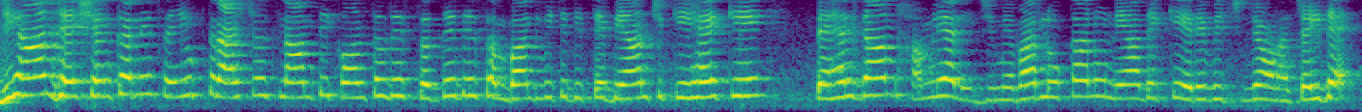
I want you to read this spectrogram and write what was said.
ਜੀ ਹਾਂ ਜੈਸ਼ੰਕਰ ਨੇ ਸੰਯੁਕਤ ਰਾਸ਼ਟਰ ਸਲਾਮਤੀ ਕੌਂਸਲ ਦੇ ਸੱਦੇ ਦੇ ਸੰਬੰਧ ਵਿੱਚ ਦਿੱਤੇ ਬਿਆਨ 'ਚ ਕਿਹਾ ਹੈ ਕਿ ਪਹਿਲਗਾਮ ਹਮਲਿਆਂ ਲਈ ਜ਼ਿੰਮੇਵਾਰ ਲੋਕਾਂ ਨੂੰ ਨਿਆਂ ਦੇ ਘੇਰੇ ਵਿੱਚ ਲਿਆਉਣਾ ਚਾਹੀਦਾ ਹੈ।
